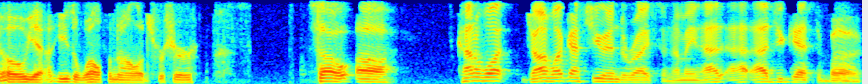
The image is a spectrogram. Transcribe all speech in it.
Oh yeah, he's a wealth of knowledge for sure. So, uh kind of what John, what got you into racing? I mean, how, how how'd you get the bug?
